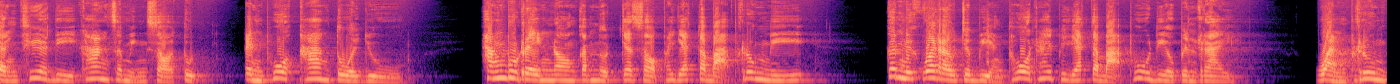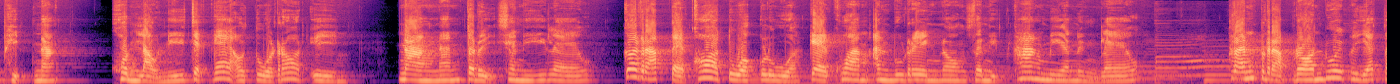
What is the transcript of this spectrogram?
ยังเชื่อดีข้างสมิงสอตุดเป็นพวกข้างตัวอยู่ ทั้งบุเรงนองกำหนดจะสอบพยัตตบะพรุ่งนี้ ก็นึกว่าเราจะเบี่ยงโทษให้พยัตบะผู้เดียวเป็นไร วันพรุ่งผิดนัก คนเหล่านี้จะแก้เอาตัวรอดเอง นางนั้นตริชนี้แล้ว ก็รับแต่ข้อตัวกลัว แก่ความอันบุเรงนองสนิทข้างเมียหนึ่งแล้ว ครั้นปรับร้อนด้วยพยัต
